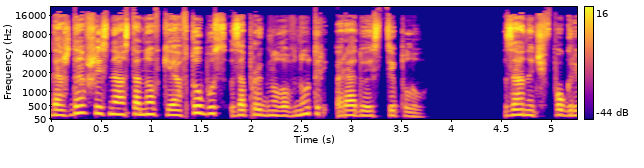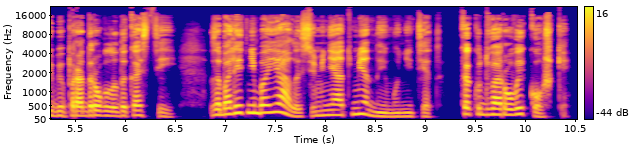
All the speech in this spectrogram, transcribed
Дождавшись на остановке автобус, запрыгнула внутрь, радуясь теплу. За ночь в погребе продрогла до костей. Заболеть не боялась, у меня отменный иммунитет, как у дворовой кошки.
